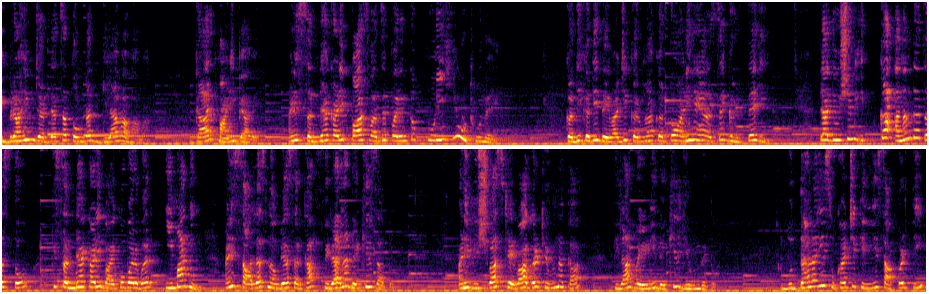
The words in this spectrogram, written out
इब्राहिम जर्द्याचा तोंडात गिलावा व्हावा. गार पाणी प्यावे आणि संध्याकाळी पाच वाजेपर्यंत कुणीही उठवू नये. कधी कधी देवाजी करुणा करतो आणि हे असे घडतेही. त्या दिवशी मी इतका आनंदात असतो की संध्याकाळी बायकोबरोबर इमानी आणि सालस नवऱ्यासारखा फिरायला देखील जातो. आणि विश्वास ठेवा अगर ठेवू नका. तिला वेणी देखील घेऊन देतो. बुद्धालाही सुखाची किल्ली सापडती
